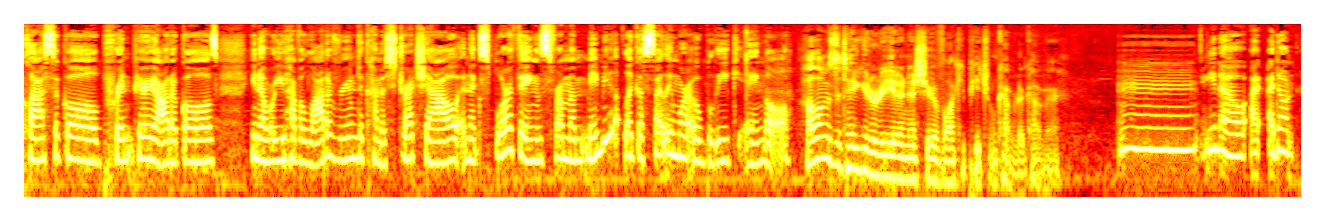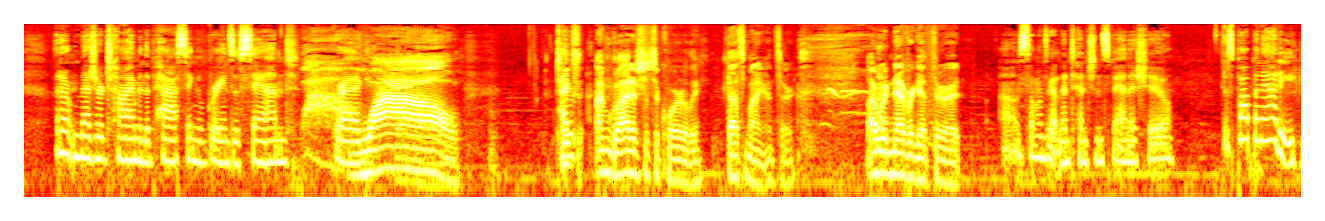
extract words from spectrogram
classical print periodicals, you know, where you have a lot of room to kind of stretch out and explore things from a, maybe like a slightly more oblique angle. How long does it take you to read an issue of Lucky Peach from cover to cover? You know, I, I don't. I don't measure time in the passing of grains of sand. Wow, Greg. Wow. Takes, I'm glad it's just a quarterly. That's my answer. I would never get through it. Uh, someone's got an attention span issue. Just pop an Addy.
